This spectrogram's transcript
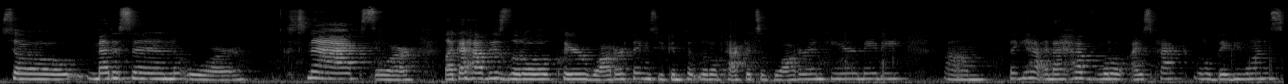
So medicine or snacks or like I have these little clear water things. You can put little packets of water in here maybe. Um, but yeah, and I have little ice pack, little baby ones.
